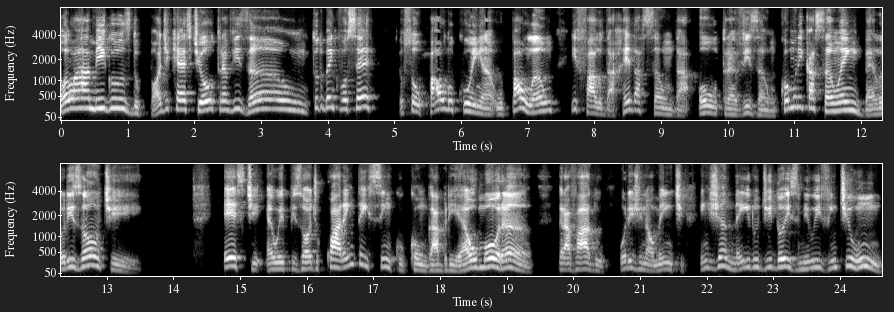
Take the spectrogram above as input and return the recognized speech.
Olá, amigos do podcast Outra Visão. Tudo bem com você? Eu sou Paulo Cunha, o Paulão, e falo da redação da Outra Visão Comunicação em Belo Horizonte. Este é o episódio 45 com Gabriel Moran, gravado originalmente em janeiro de 2021,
